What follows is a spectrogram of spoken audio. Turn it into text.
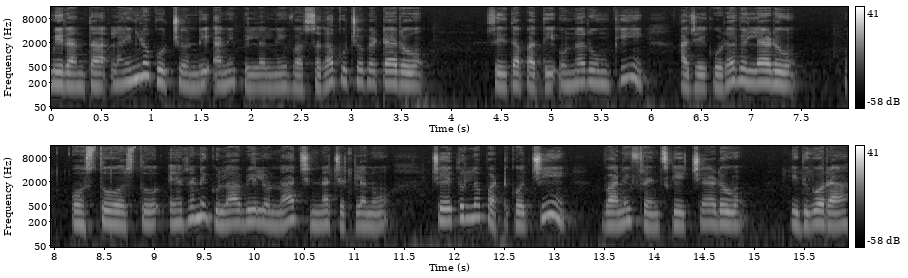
మీరంతా లైన్లో కూర్చోండి అని పిల్లల్ని వరుసగా కూర్చోబెట్టారు. సీతాపతి ఉన్న రూమ్కి అజయ్ కూడా వెళ్ళాడు. వస్తూ వస్తూ ఎర్రని గులాబీలున్న చిన్న చెట్లను చేతుల్లో పట్టుకొచ్చి వాని ఫ్రెండ్స్కి ఇచ్చాడు. ఇదిగోరా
